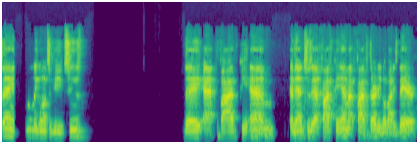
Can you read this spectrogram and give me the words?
saying it's only going to be Tuesday at 5 p.m. and then Tuesday at 5 p.m. at 5:30, nobody's there.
